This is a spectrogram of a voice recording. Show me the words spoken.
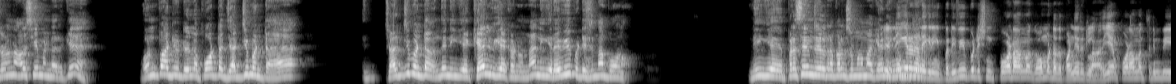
சொல்லணும்னு அவசியம் என்ன இருக்கு? ஒன் ஃபார்ட்டி டூவில் போட்ட ஜட்ஜ்மெண்ட்டை ஜட்ஜ்மெண்ட்டை வந்து நீங்கள் கேள்வி கேட்கணும்னா நீங்கள் ரெவ்யூ பெட்டிஷன் தான் போகணும். நீங்கள் பிரசிடென்ஷியல் ரெஃபரன்ஸ் மூலமாக கேள்வி நீங்க என்ன கேட்க நினைக்கிறீங்க? இப்ப ரிவ்யூ பெட்டிஷன் போடாம கவர்மெண்ட் அதை பண்ணிருக்கலாம். அது ஏன் போடாம திரும்பி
